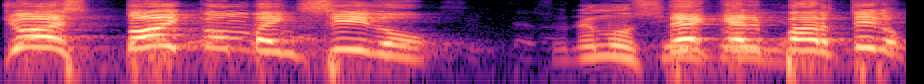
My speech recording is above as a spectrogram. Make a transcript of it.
yo estoy convencido Es una emoción. de que el partido.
